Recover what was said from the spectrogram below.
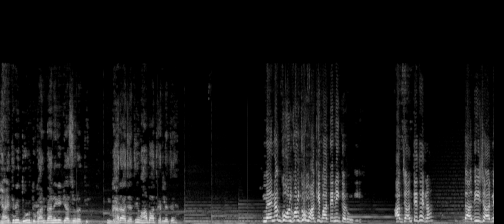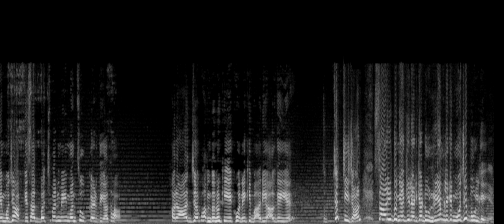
यहाँ इतनी दूर दुकान पे आने की क्या ज़रूरत थी? घर आ जाती वहाँ बात कर लेते। मैं ना गोल गोल घुमा के बातें नहीं करूँगी। आप जानते थे ना, दादी जान ने मुझे आपके साथ बचपन में ही मंसूब कर दिया था। और आज जब हम दोनों की एक होने की बारी आ गई है तो चच्ची जान, सारी दुनिया की लड़कियाँ ढूंढ रही है, लेकिन मुझे भूल गई है।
